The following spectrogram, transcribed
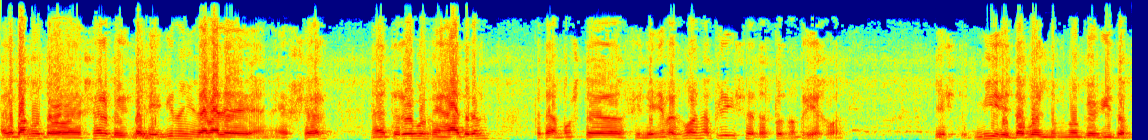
рыбану давал эшер, Бейдина не давали эшер на эту рыбу мегадром, потому что филе невозможно привезти, это откуда приехало. Есть в мире довольно много видов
